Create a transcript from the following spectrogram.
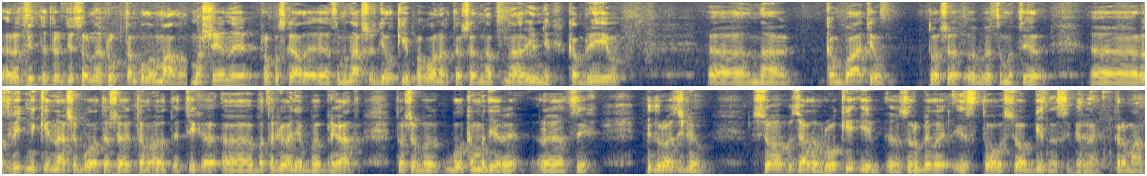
Розвідувальних груп там було мало. Машини пропускали е, саме наші ділки в погонах, то що на, на рівні камбріїв, е, на комбатів. То, що е, саме ці е, розвідники наші були, то, що там тих е, батальйонів, бригад, то, що були командири цих підрозділів, все взяли в руки і зробили із того всього бізнес собі на карман.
